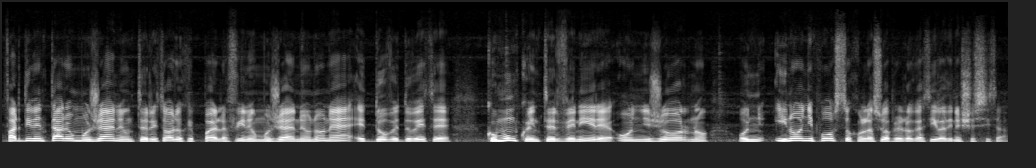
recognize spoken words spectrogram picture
far diventare omogeneo un territorio che poi alla fine omogeneo non è e dove dovete comunque intervenire ogni giorno, in ogni posto con la sua prerogativa di necessità.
